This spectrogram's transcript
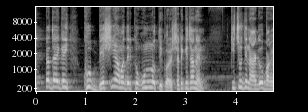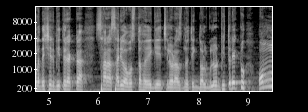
একটা জায়গায় খুব বেশি আমাদেরকে উন্নতি করে, সেটা কি জানেন? কিছুদিন আগেও বাংলাদেশের ভিতরে একটা সারাসারি অবস্থা হয়ে গিয়েছিল, রাজনৈতিক দলগুলোর ভিতরে একটু অন্য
